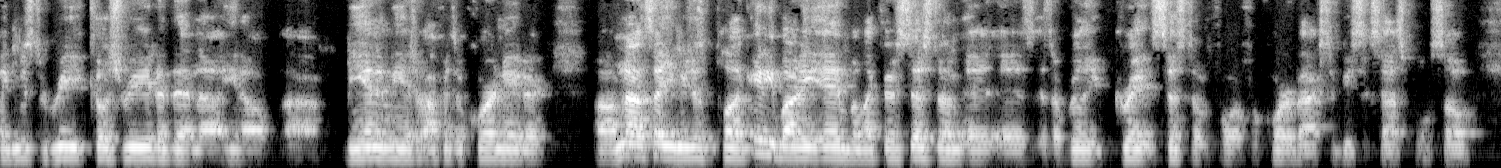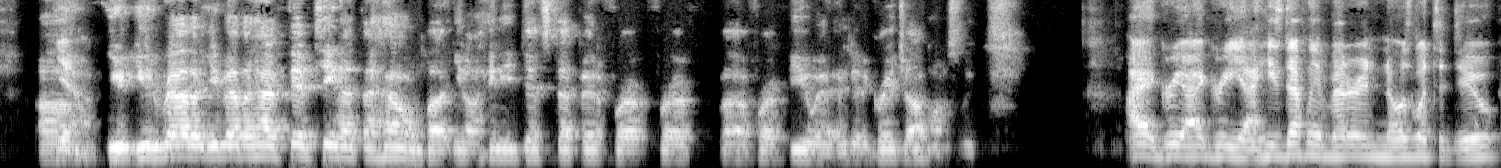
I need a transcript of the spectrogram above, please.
like Mr. Reid, Coach Reid, and then uh, you know uh, Bieniemy as your offensive coordinator. Uh, I'm not saying you can just plug anybody in, but like their system is, is, is a really great system for for quarterbacks to be successful. So um, yeah, you, would rather you'd rather have 15 at the helm, but you know Henne did step in for for uh, for a few and, and, did a great job, honestly. I agree. I agree. Yeah, he's definitely a veteran, knows what to do.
